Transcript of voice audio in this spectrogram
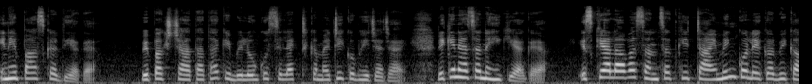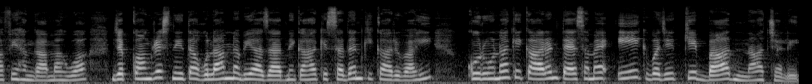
इन्हें पास कर दिया गया। विपक्ष चाहता था कि बिलों को सिलेक्ट कमेटी को भेजा जाए, लेकिन ऐसा नहीं किया गया। इसके अलावा संसद की टाइमिंग को लेकर भी काफ़ी हंगामा हुआ, जब कांग्रेस नेता गुलाम नबी आज़ाद ने कहा कि सदन की कार्यवाही कोरोना के कारण तय समय एक बजे के बाद ना चले,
